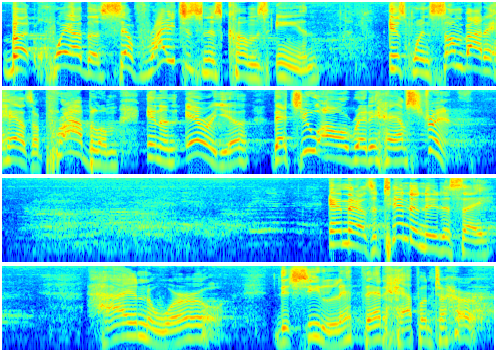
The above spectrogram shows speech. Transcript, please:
But where the self righteousness comes in is when somebody has a problem in an area that you already have strength. And there's a tendency to say, How in the world did she let that happen to her?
